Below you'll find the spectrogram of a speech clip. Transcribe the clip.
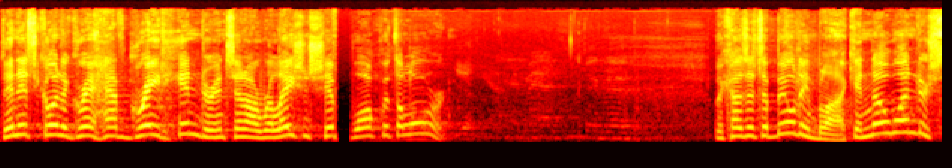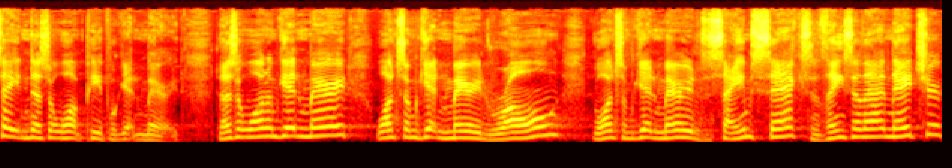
then it's going to have great hindrance in our relationship walk with the Lord because it's a building block. And no wonder Satan doesn't want people getting married. Doesn't want them getting married, wants them getting married wrong, wants them getting married the same sex and things of that nature.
